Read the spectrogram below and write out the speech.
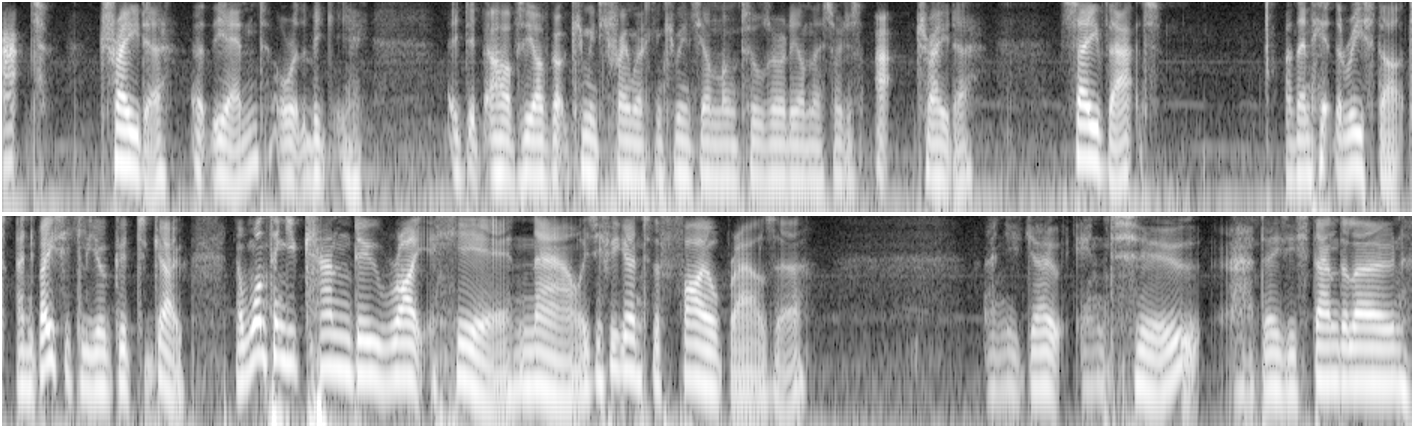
at trader at the end or at the beginning. obviously, I've got community framework and community online tools already on there, so I just at trader, save that, and then hit the restart, and basically you're good to go. Now, one thing you can do right here now is if you go into the file browser and you go into uh, DayZ standalone,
